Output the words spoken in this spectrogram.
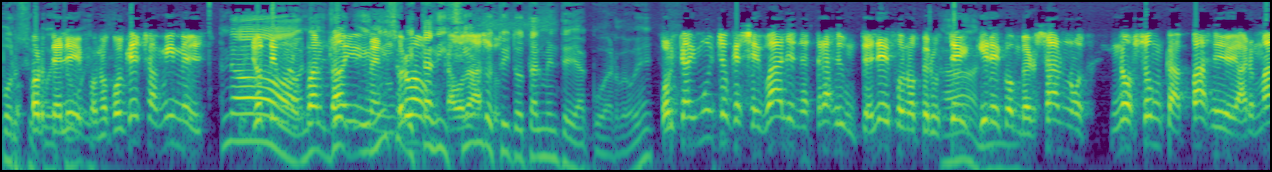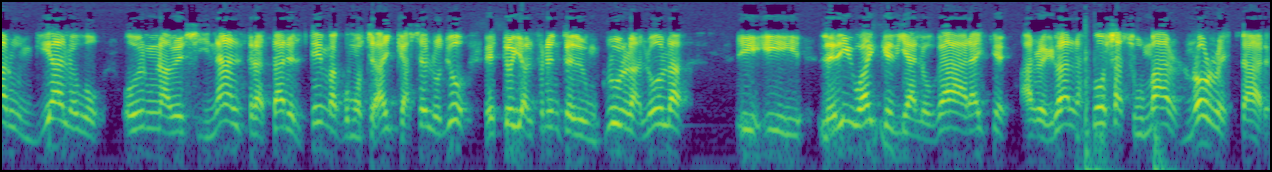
por, por, teléfono, porque eso a mí me... No, yo tengo no, en eso que estás diciendo estoy totalmente de acuerdo. ¿eh? Porque hay muchos que se valen detrás de un teléfono, pero usted ah, quiere conversar, no, son capaces de armar un diálogo o en una vecinal tratar el tema como hay que hacerlo. Yo estoy al frente de un club, La Lola, y, le digo, hay que dialogar, hay que arreglar las cosas, sumar, no restar,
